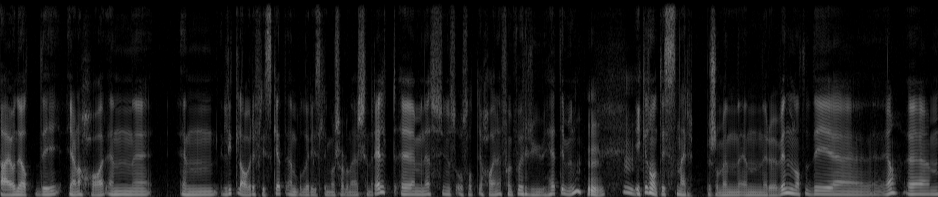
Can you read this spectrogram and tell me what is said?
er jo det at de gjerne har en, eh, en litt lavere friskhet enn både Riesling og Chardonnay generelt. Eh, men jeg syns også at de har en form for ruhet i munnen. mm. Ikke sånn at de snerper som en, en rødvin, men at de eh, Ja. eh,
